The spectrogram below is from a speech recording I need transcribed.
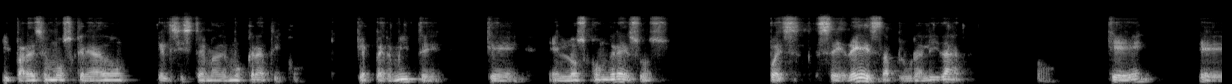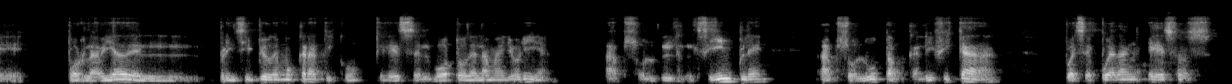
y para eso hemos creado el sistema democrático que permite que en los congresos, pues se dé esa pluralidad que eh, por la vía del principio democrático, que es el voto de la mayoría, simple, absoluta o calificada, pues se puedan esas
